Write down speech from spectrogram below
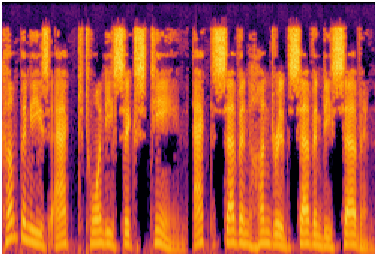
Companies Act 2016, Act 777.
